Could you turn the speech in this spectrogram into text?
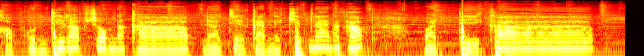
ขอบคุณที่รับชมนะครับ แล้วเจอกันในคลิปหน้านะครับสวัสดีครับ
